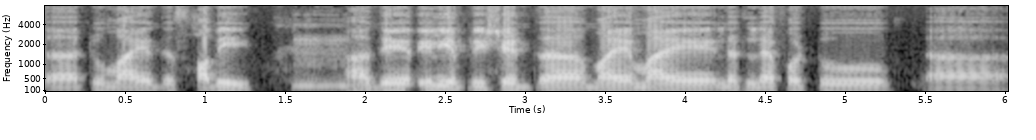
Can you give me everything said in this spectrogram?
uh, to my this hobby. Mm-hmm. Uh, they really appreciate uh, my my little effort to uh,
